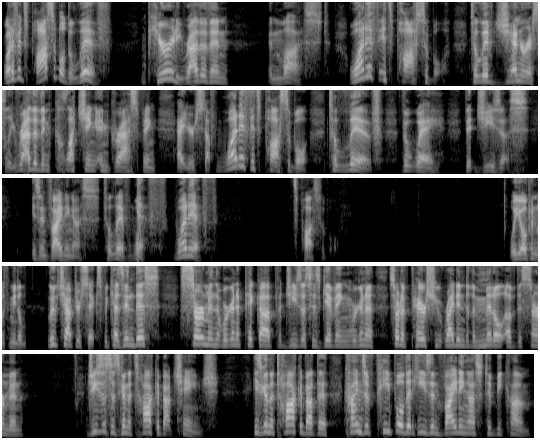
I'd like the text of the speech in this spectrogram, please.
What if it's possible to live in purity rather than in lust? What if it's possible to live generously rather than clutching and grasping at your stuff? What if it's possible to live the way that Jesus is inviting us to live? What if? What if it's possible? Will you open with me to Luke chapter 6, because in this sermon that we're going to pick up, Jesus is giving, we're going to sort of parachute right into the middle of the sermon. Jesus is going to talk about change. He's going to talk about the kinds of people that he's inviting us to become.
